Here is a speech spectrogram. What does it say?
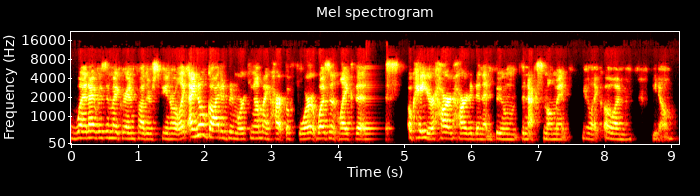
when I was in my grandfather's funeral, like I know God had been working on my heart before. It wasn't like this, okay, you're hard hearted. And then boom, the next moment you're like, oh, I'm, you know,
